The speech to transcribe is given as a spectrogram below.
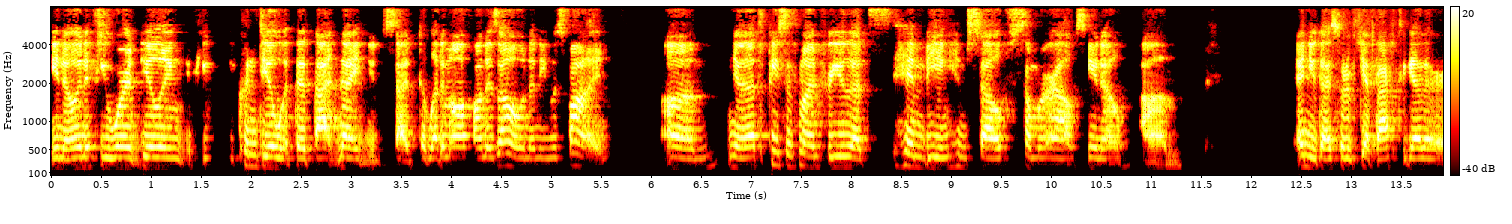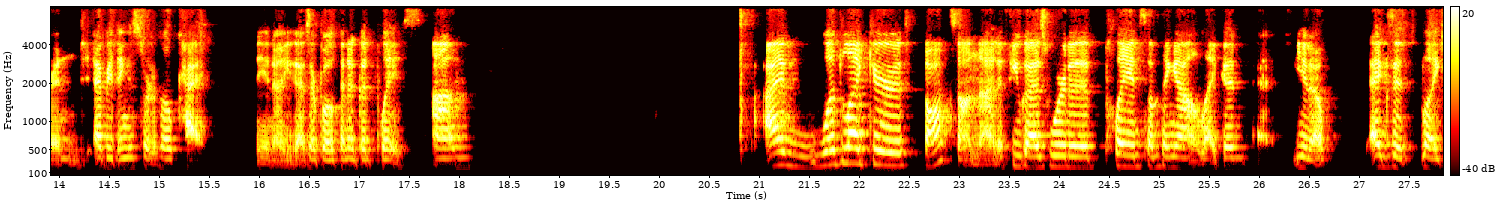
you know and if you weren't dealing if you, you couldn't deal with it that night and you decided to let him off on his own and he was fine um, you know, that's peace of mind for you. That's him being himself somewhere else, you know. Um, and you guys sort of get back together and everything is sort of okay. You know, you guys are both in a good place. Um, I would like your thoughts on that. If you guys were to plan something out, like a, you know, exit, like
